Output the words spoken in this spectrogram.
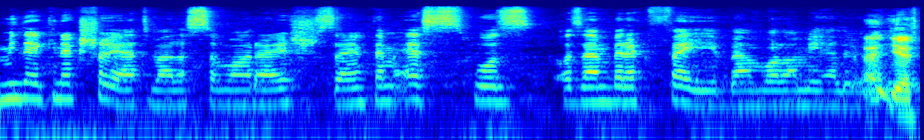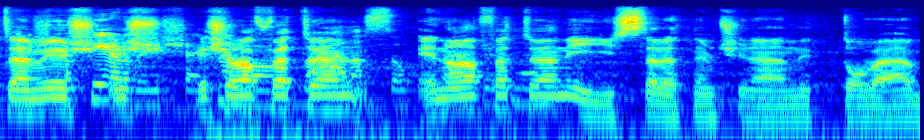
mindenkinek saját válasza van rá, és szerintem ez hoz az emberek fejében valami elő. Egyértelmű, és, és, és a alapvetően válaszok én alapvetően így is szeretném csinálni tovább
